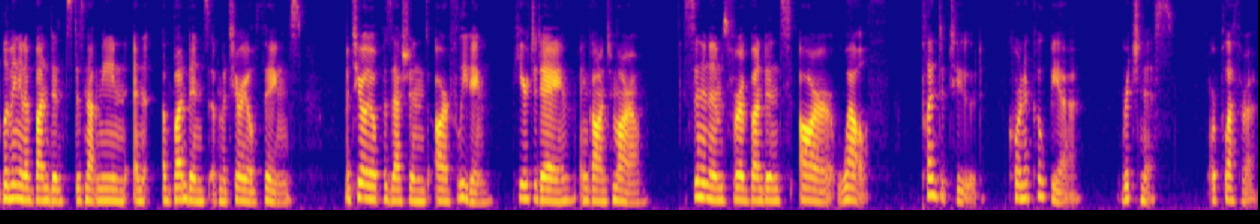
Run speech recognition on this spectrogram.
Living in abundance does not mean an abundance of material things. Material possessions are fleeting, here today and gone tomorrow. Synonyms for abundance are wealth, plenitude, cornucopia, richness or plethora.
